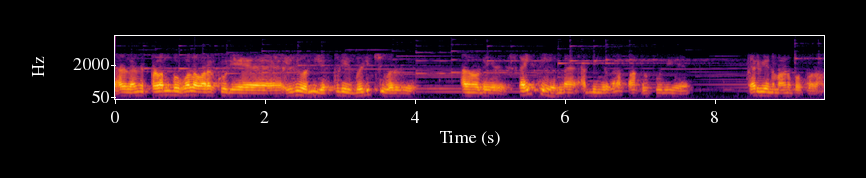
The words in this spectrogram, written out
அதுல இருந்து பிளம்பு போல வரக்கூடிய இது வந்து எப்படி வெடிச்சு வருது? அதனுடைய சைக்கிள் என்ன அப்படிங்கிறதெல்லாம் பார்க்கக்கூடிய கருவியை நம்ம அனுப்ப போறோம்.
